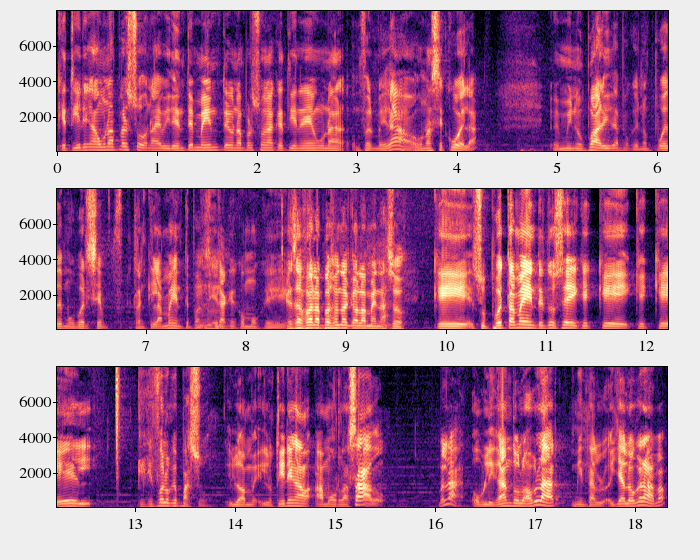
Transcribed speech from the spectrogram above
que tienen a una persona, evidentemente una persona que tiene una enfermedad o una secuela, eh, minusválida, porque no puede moverse tranquilamente, pareciera que como que Esa fue la persona que lo amenazó. que supuestamente entonces que, que, que, que él que qué fue lo que pasó y lo, lo tienen amordazado ¿verdad? obligándolo a hablar mientras ella lo graba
